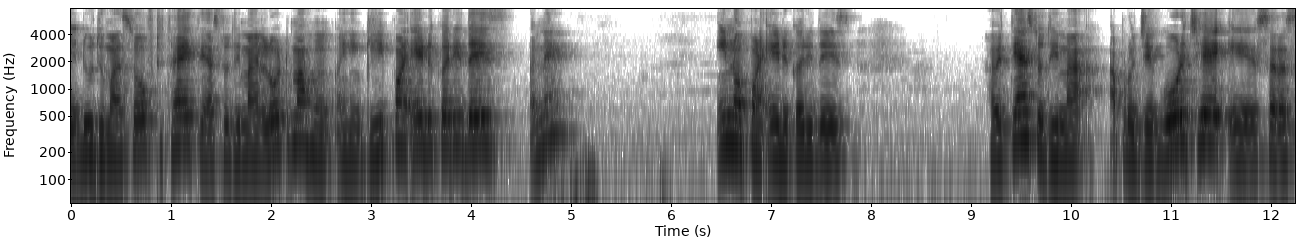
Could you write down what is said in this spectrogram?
એ દૂધમાં સોફ્ટ થાય ત્યાં સુધીમાં લોટમાં હું અહીં ઘી પણ એડ કરી દઈશ અને ઈનો પણ એડ કરી દઈશ. હવે ત્યાં સુધીમાં આપણો જે ગોળ છે એ સરસ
